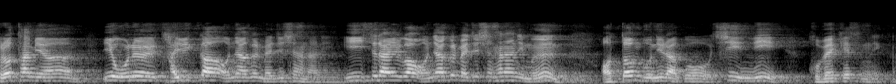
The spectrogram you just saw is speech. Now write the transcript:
그렇다면 이 오늘 다윗과 언약을 맺으신 하나님, 이 이스라엘과 언약을 맺으신 하나님은 어떤 분이라고 시인이 고백했습니까?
